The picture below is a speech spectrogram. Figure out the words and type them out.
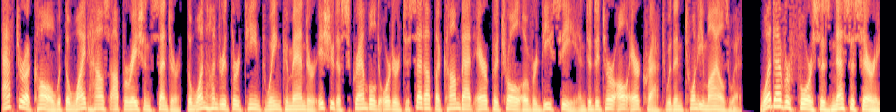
After a call with the White House Operations Center, the 113th Wing commander issued a scrambled order to set up a combat air patrol over D.C. and to deter all aircraft within 20 miles with "...whatever force is necessary,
